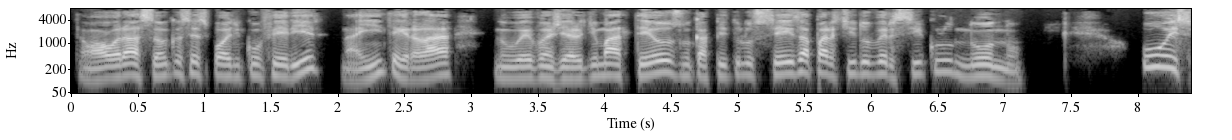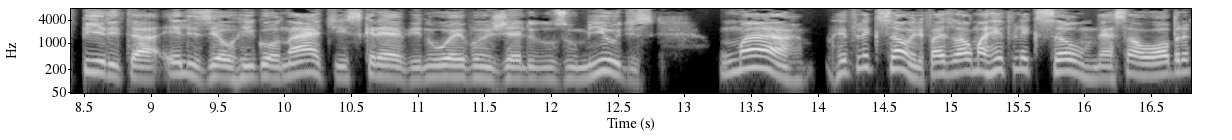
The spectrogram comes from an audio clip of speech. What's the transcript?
Então, a oração que vocês podem conferir na íntegra lá no Evangelho de Mateus, no capítulo 6, a partir do versículo 9. O espírita Eliseu Rigonati escreve no Evangelho dos Humildes uma reflexão, ele faz lá uma reflexão nessa obra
